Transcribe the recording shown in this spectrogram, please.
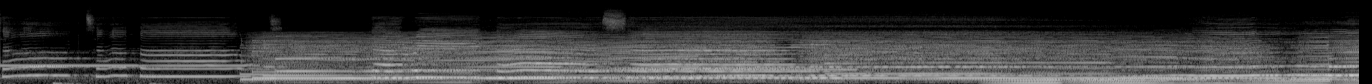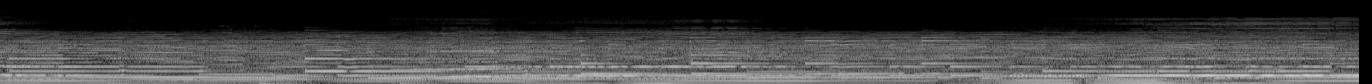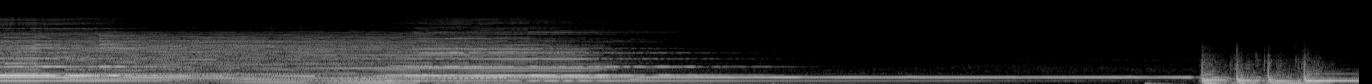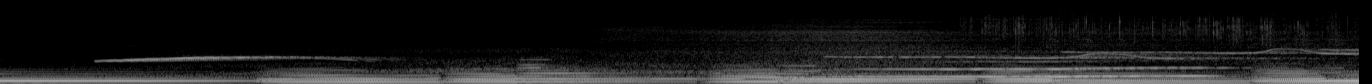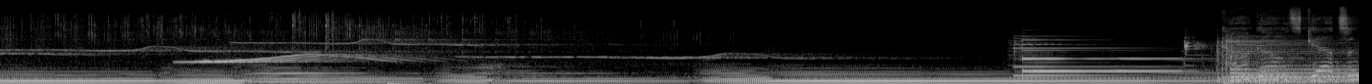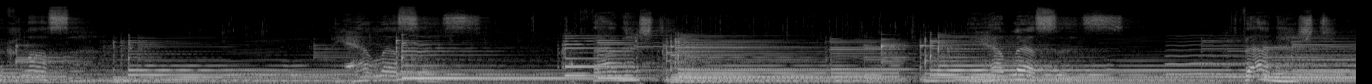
talked about. Getting closer. The headlesses have vanished. The headlesses have vanished.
